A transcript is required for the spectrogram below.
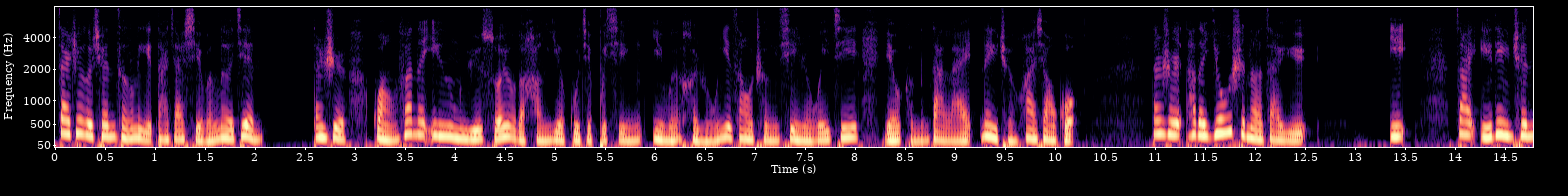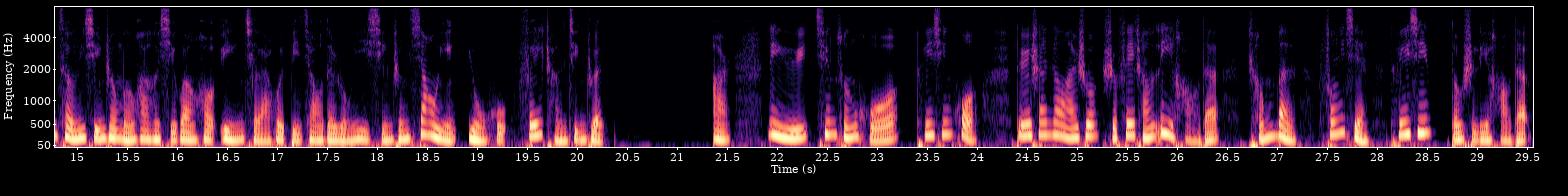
在这个圈层里，大家喜闻乐见。但是广泛的应用于所有的行业估计不行，因为很容易造成信任危机，也有可能带来内卷化效果。但是它的优势呢，在于一，在一定圈层形成文化和习惯后，运营起来会比较的容易形成效应，用户非常精准。二，利于清存活、推新货，对于商家来说是非常利好的，成本、风险、推新都是利好的。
